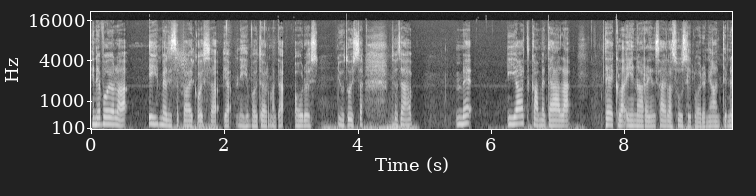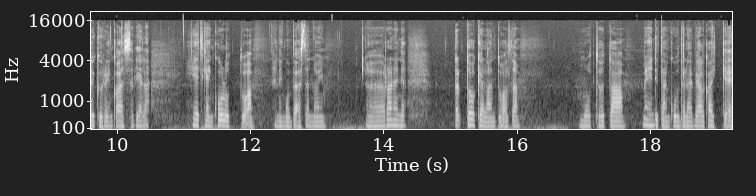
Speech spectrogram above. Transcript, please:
Ja ne voi olla ihmeellisissä paikoissa ja niihin voi törmätä oudoissa jutuissa. Tota, me jatkamme täällä Tekla Inarin, Saila Susiluodon ja Antti Nykyrin kanssa vielä hetken kuluttua, ennen kuin päästään noin Ranen ja Tokelan tuolta. Mutta tota, me ehditään kuuntelemaan vielä kaikkea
